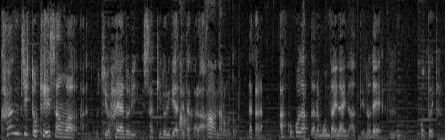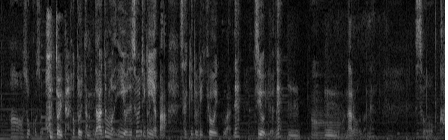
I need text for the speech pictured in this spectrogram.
漢字と計算はうちは早取り先取りでやってたから。ああ、なるほど。だからあここだったら問題ないなっていうので、うん。うんほっといたああ、そうかそうか。ほっといたほっといた。あでもいいよね。そういう時にやっぱ、先取り教育はね、強いよね。うんうん。うんなるほどね。そうか。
